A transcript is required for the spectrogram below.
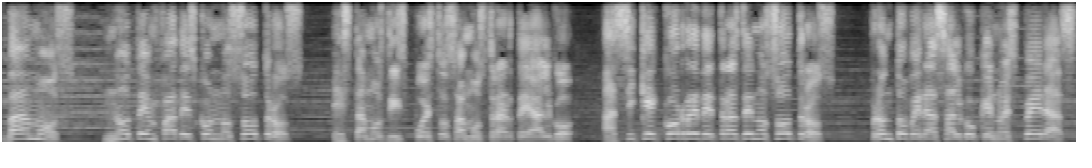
Vamos, no te enfades con nosotros. Estamos dispuestos a mostrarte algo, así que corre detrás de nosotros. Pronto verás algo que no esperas.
